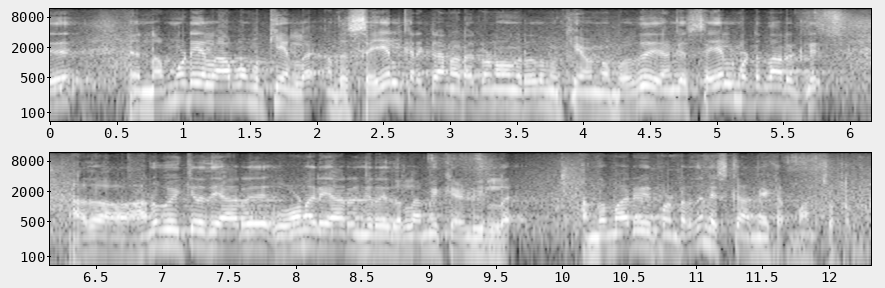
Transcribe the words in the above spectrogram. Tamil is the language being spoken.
நம்முடைய லாபம் முக்கியம் இல்லை. அந்த செயல் கரெக்டாக நடக்கணுங்கிறது முக்கியங்கும்போது அங்கே செயல் மட்டும்தான் இருக்குது அதை அனுபவிக்கிறது யார் ஓனர் யாருங்கிறது எல்லாமே கேள்வி இல்லை. அந்த மாதிரி பண்ணுறது நிஷ்காமிய கர்மான்னு சொல்கிறோம்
